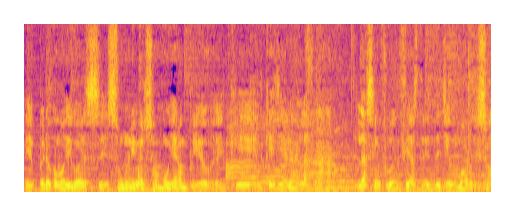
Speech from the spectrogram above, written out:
Eh, pero como digo, es, es un universo muy amplio el que, el que llena la- las influencias de, de Jim Morrison.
